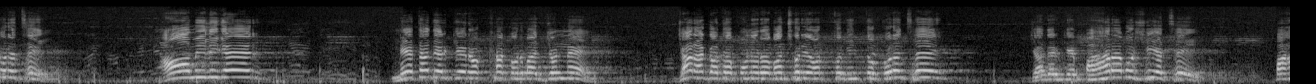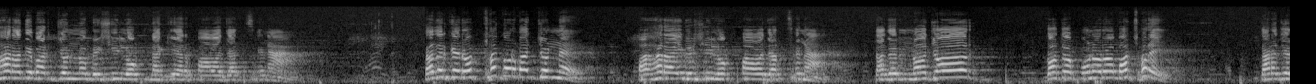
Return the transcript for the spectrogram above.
করেছে, আওয়ামী লীগের নেতাদেরকে রক্ষা করবার জন্য যারা গত পনেরো বছরে অর্থবিত্ত করেছে, যাদেরকে পাহারা বসিয়েছে, পাহারা দেবার জন্য বেশি লোক নাকি আর পাওয়া যাচ্ছে না। তাদেরকে রক্ষা করবার জন্য পাহারায় বেশি লোক পাওয়া যাচ্ছে না। তাদের নজর গত পনেরো বছরে তারা যে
